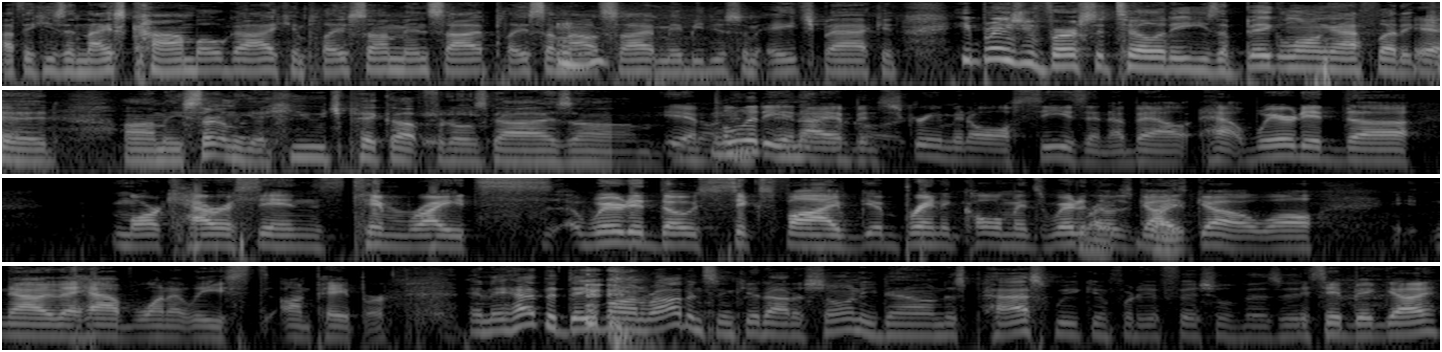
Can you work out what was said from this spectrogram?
I think he's a nice combo guy. Can play some inside, play some Mm-hmm. outside, maybe do some H back, and he brings you versatility. He's a big, long, athletic Yeah. kid. Um, and he's certainly a huge pickup for those guys. Um, you Yeah, know, Politi in and that I have been screaming all season about how where did the Mark Harrisons, Tim Wrights, where did those six five Brandon Coleman's, where did Right, those guys right. go? Well, now they have one at least on paper. And they had the Davon Robinson kid out of Shawnee down this past weekend for the official visit. Is he a big guy?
